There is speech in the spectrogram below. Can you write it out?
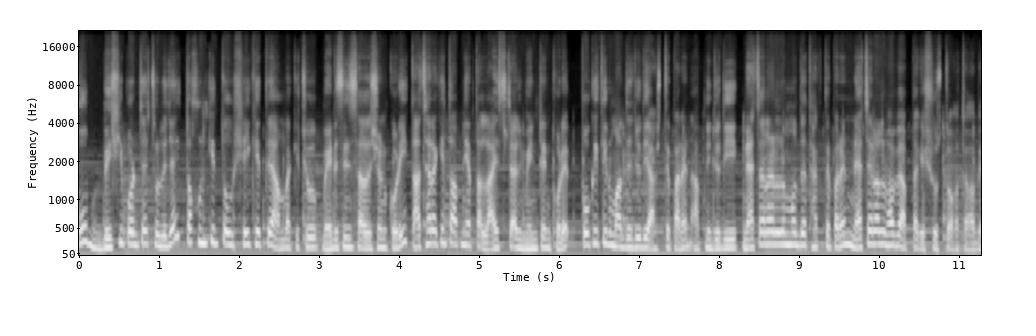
খুব বেশি পর্যায়ে চলে যায়, তখন কিন্তু সেই ক্ষেত্রে আমরা কিছু মেডিসিন সাজেশন করি। তাছাড়া কিন্তু আপনি আপনার লাইফস্টাইল মেনটেন করে প্রকৃতির মধ্যে যদি আসতে পারেন, আপনি যদি ন্যাচারালের মধ্যে থাকতে পারেন ন্যাচারাল ভাবে আপনাকে সুস্থ হতে হবে।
